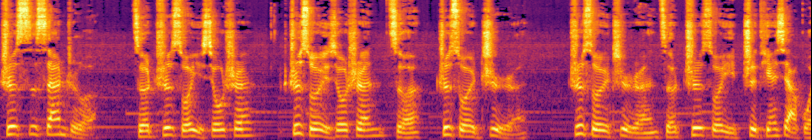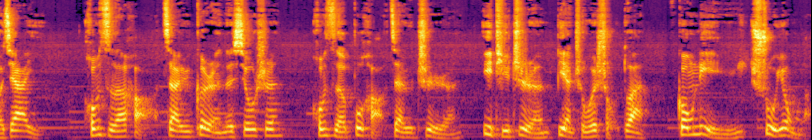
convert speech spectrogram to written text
知思三者，则之所以修身；之所以修身，则之所以治人；之所以治人，则之所以治天下国家矣。”孔子的好在于个人的修身，孔子的不好在于治人。一提治人，便成为手段，功利于术用了。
